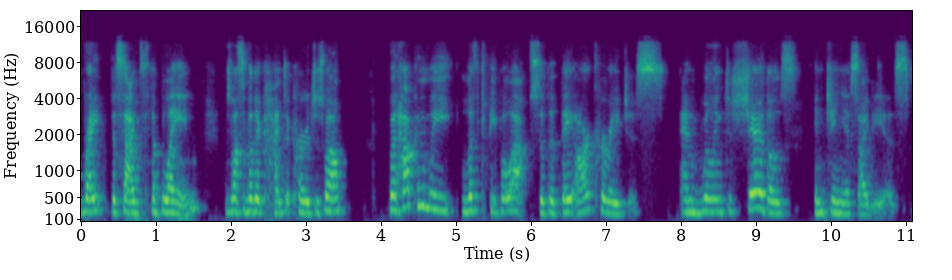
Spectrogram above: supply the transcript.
right? Besides the blame, there's lots of other kinds of courage as well. But how can we lift people up so that they are courageous and willing to share those ingenious ideas?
